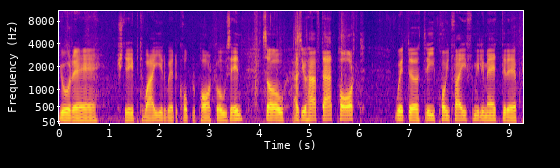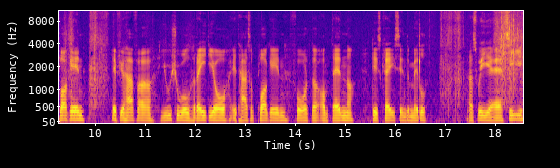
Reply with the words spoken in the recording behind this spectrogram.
your uh, stripped wire where the copper part goes in. So as you have that part with the 3.5 millimeter uh, plug-in if you have a usual radio it has a plug-in for the antenna this case in the middle. As we uh, see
